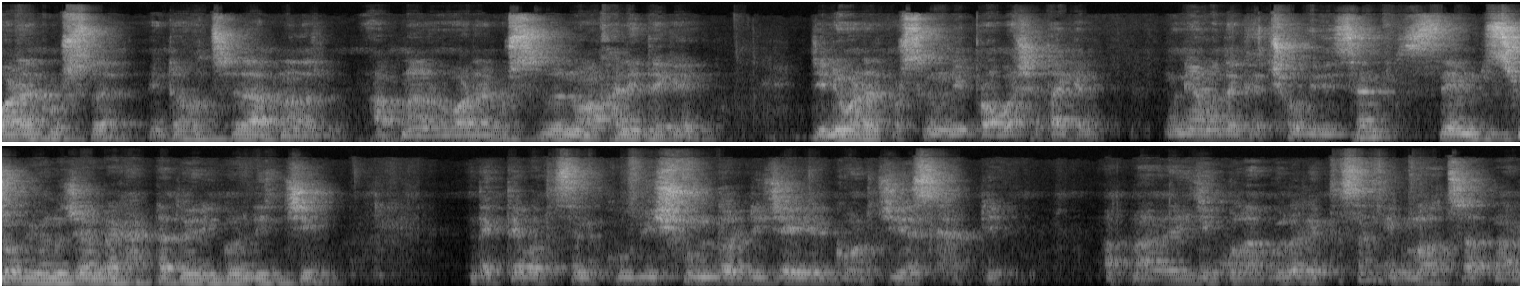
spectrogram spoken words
অর্ডার করছে। এটা হচ্ছে আপনার আপনার অর্ডার করছে নোয়াখালী থেকে। যিনি অর্ডার করছেন, উনি প্রবাসে থাকেন। উনি আমাদেরকে ছবি দিচ্ছেন। সেম ছবি অনুযায়ী আমরা খাটটা তৈরি করে দিচ্ছি। দেখতে পাচ্ছেন খুবই সুন্দর ডিজাইনের গর্জিয়াস খাটটি। আপনার এই যে গোলাপগুলো দেখতেছেন, এগুলো হচ্ছে আপনার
